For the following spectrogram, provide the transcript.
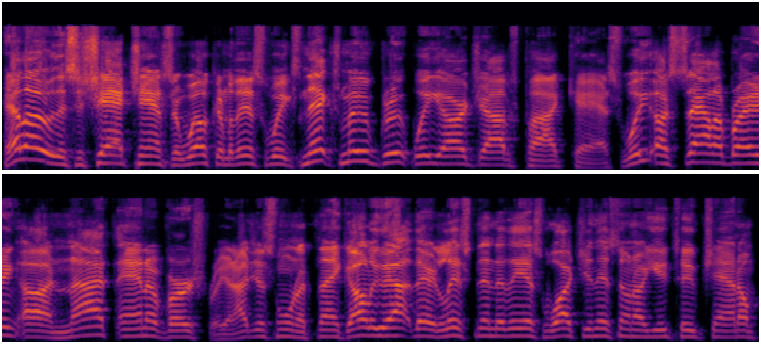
Hello, this is Chad Chancellor. Welcome to this week's Next Move Group We Are Jobs podcast. We are celebrating our ninth anniversary, and I just want to thank all of you out there listening to this, watching this on our YouTube channel,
